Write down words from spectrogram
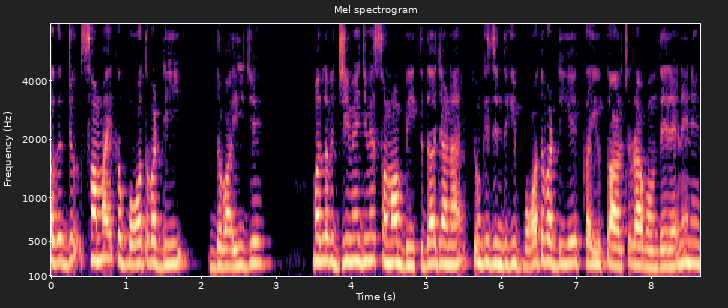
ਅਗਰ ਜੋ ਸਮਾਂ ਇੱਕ ਬਹੁਤ ਵੱਡੀ ਦਵਾਈ ਜੇ, ਮਤਲਬ ਜਿਵੇਂ ਜਿਵੇਂ ਸਮਾਂ ਬੀਤਦਾ ਜਾਣਾ, ਕਿਉਂਕਿ ਜ਼ਿੰਦਗੀ ਬਹੁਤ ਵੱਡੀ ਏ, ਕਈ ਉਤਾਰ ਚੜਾਵ ਆਉਂਦੇ ਰਹਿਣੇ ਨੇ।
